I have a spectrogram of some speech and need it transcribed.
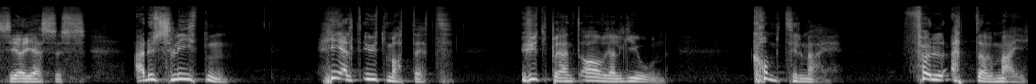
sier Jesus.: Er du sliten, helt utmattet, utbrent av religion? Kom til meg. Følg etter meg,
